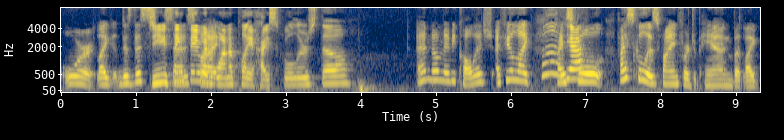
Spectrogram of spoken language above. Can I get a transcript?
or like does this Do you think they would want to play high schoolers though? I don't know, maybe college. I feel like high yeah. school high school is fine for Japan, but like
